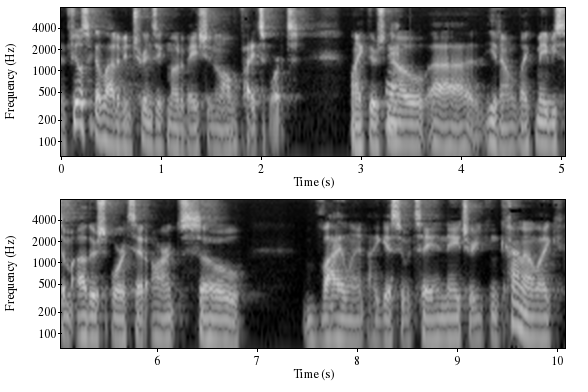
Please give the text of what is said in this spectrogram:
it feels like a lot of intrinsic motivation in all the fight sports. Like there's no, uh, you know, like maybe some other sports that aren't so violent, I guess it would say in nature. You can kind of like,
